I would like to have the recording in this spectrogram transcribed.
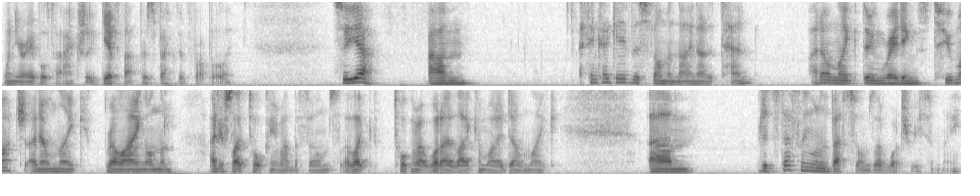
when you're able to actually give that perspective properly. So yeah, um, I think I gave this film a 9 out of 10. I don't like doing ratings too much. I don't like relying on them. I just like talking about the films. I like talking about what I like and what I don't like. Um, but it's definitely one of the best films I've watched recently,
